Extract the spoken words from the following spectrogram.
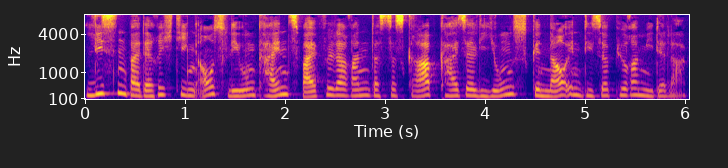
ließen bei der richtigen Auslegung keinen Zweifel daran, dass das Grab Kaiser Liungs genau in dieser Pyramide lag.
